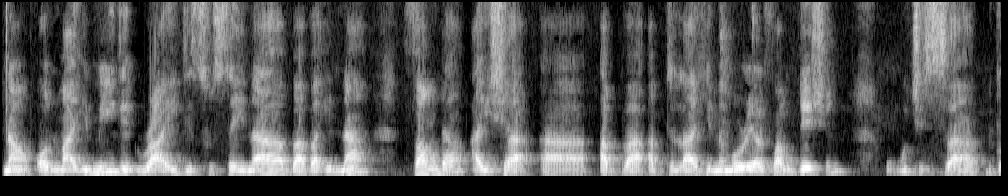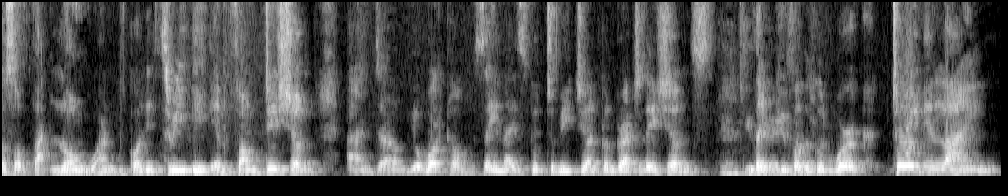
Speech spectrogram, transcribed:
Now, on my immediate right is Husseina Baba Inna founder, Aisha uh, Abba Abdullahi Memorial Foundation, which is uh, because of that long one, we call it 3 a.m. Foundation. And um, you're welcome, Husseina. It's good to meet you and congratulations. Thank you. Thank you for the good work. Towing in line,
